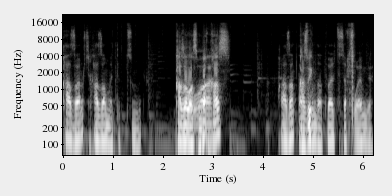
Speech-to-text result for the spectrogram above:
қазамыз қаза алмайды деп ба қазаласың ба қаз қазан Қазбек? мында туалет істеп қоямын ға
